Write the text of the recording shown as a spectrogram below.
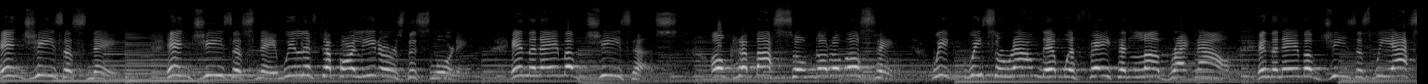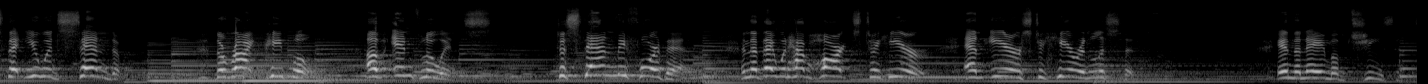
In Jesus' name. In Jesus' name. We lift up our leaders this morning. In the name of Jesus. We, we surround them with faith and love right now. In the name of Jesus, we ask that you would send the right people of influence to stand before them and that they would have hearts to hear and ears to hear and listen. In the name of Jesus.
